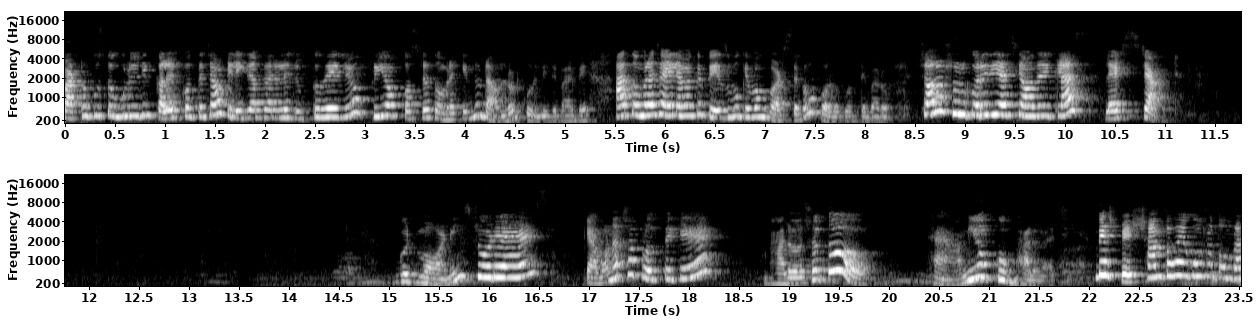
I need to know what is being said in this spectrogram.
পাঠ্যপুস্তকগুলো যদি কালেক্ট করতে চাও টেলিগ্রাম চ্যানেলে যুক্ত হয়ে যেও। ফ্রি অফ কস্টে তোমরা কিন্তু ডাউনলোড করে নিতে পারবে। আর তোমরা চাইলে আমাকে ফেসবুক এবং হোয়াটসঅ্যাপেও ফলো করতে পারো। চলো শুরু করে দিই আজকে আমাদের class let's start good morning students কেমন আছো প্রত্যেকে? ভালো আছো তো? হ্যাঁ আমিও খুব ভালো আছি। বেশ বেশ, শান্ত হয়ে বসো, তোমরা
